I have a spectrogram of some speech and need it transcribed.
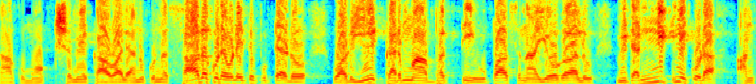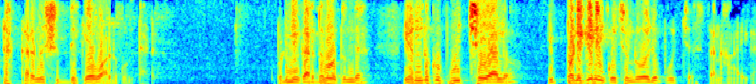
నాకు మోక్షమే కావాలి అనుకున్న సాధకుడు ఎవడైతే పుట్టాడో వాడు ఈ కర్మ భక్తి ఉపాసన యోగాలు వీటన్నిటినీ కూడా అంతఃకరణ శుద్ధికే వాడుకుంటాడు. ఇప్పుడు మీకు అర్థమవుతుందా? ఎందుకు పూజ చేయాలో? ఇప్పటికీ నేను కూర్చుని రోజు పూజ చేస్తాను హాయిగా.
